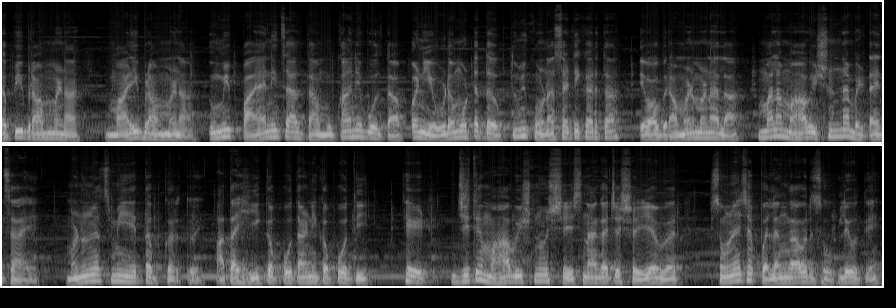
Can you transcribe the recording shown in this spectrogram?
तपी ब्राह्मणा माळी ब्राह्मणा तुम्ही पायाने चालता मुखाने बोलता पण एवढं मोठं तप तुम्ही कोणासाठी करता? तेव्हा ब्राह्मण म्हणाला मला महाविष्णूंना भेटायचं आहे. म्हणूनच मी हे तप करतोय. आता ही कपोत आणि कपोती थेट जिथे महाविष्णू शेषनागाच्या शय्येवर सोन्याच्या पलंगावर झोपले होते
